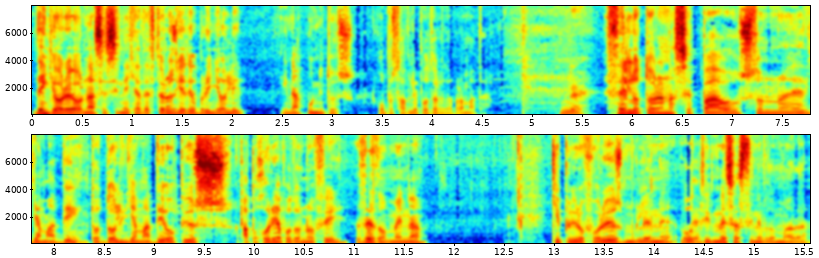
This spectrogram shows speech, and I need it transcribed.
Δεν είναι και ωραίο να είσαι συνέχεια δεύτερος, γιατί ο Μπρινιόλη είναι ακούνητο, όπως τα βλέπω τώρα τα πράγματα. Ναι. Θέλω τώρα να σε πάω στον ε, Διαμαντή, τον Τόλι Διαμαντή, ο οποίος αποχωρεί από τον Όφη δεδομένα και οι πληροφορίες μου λένε ότι μέσα στην εβδομάδα,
